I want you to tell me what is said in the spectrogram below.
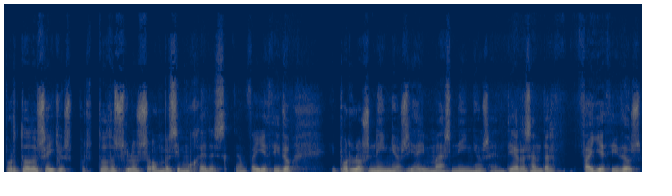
por todos ellos, por todos los hombres y mujeres que han fallecido y por los niños. Y hay más niños en Tierra Santa fallecidos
